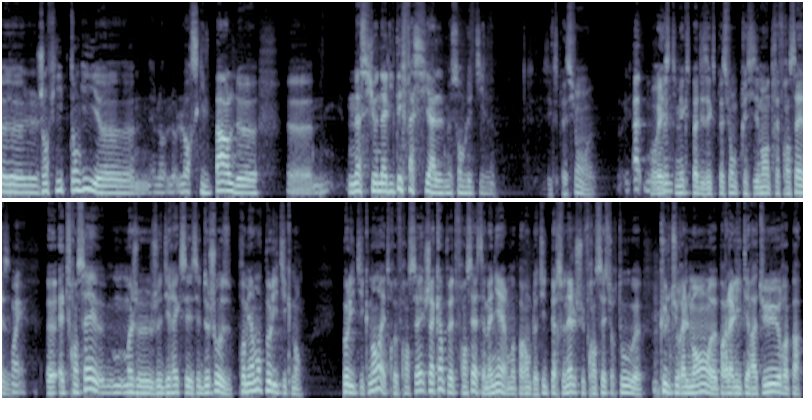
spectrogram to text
Jean-Philippe Tanguy lorsqu'il parle de nationalité faciale, me semble-t-il. Des expressions. Ah, on pourrait estimer que ce pas des expressions précisément très françaises. être français, moi je, je dirais que c'est deux choses. Premièrement, politiquement politiquement, être français, chacun peut être français à sa manière. Moi, par exemple, à titre personnel, je suis français surtout euh, culturellement, euh, par la littérature. Par...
